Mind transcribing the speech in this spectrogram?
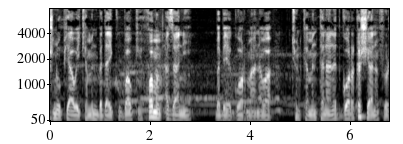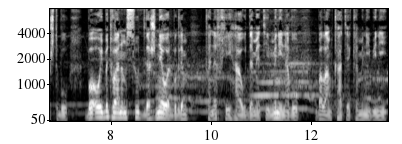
ژن و پیاوەی کە من بەدایک و باوکی خۆمم ئەزانی بەبێ گۆڕمانەوە چونکە من تەنانەت گۆڕەکەشیانم فرۆشت بوو بۆ ئەوەی بتوانم سوود لە ژنێ وەربگرم کە نرخی هاودەمێتی منی نەبوو بەڵام کاتێک کە منی بینی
